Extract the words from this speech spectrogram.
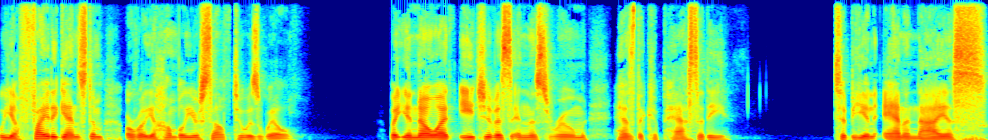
Will you fight against him or will you humble yourself to his will? But you know what? Each of us in this room has the capacity to be an Ananias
